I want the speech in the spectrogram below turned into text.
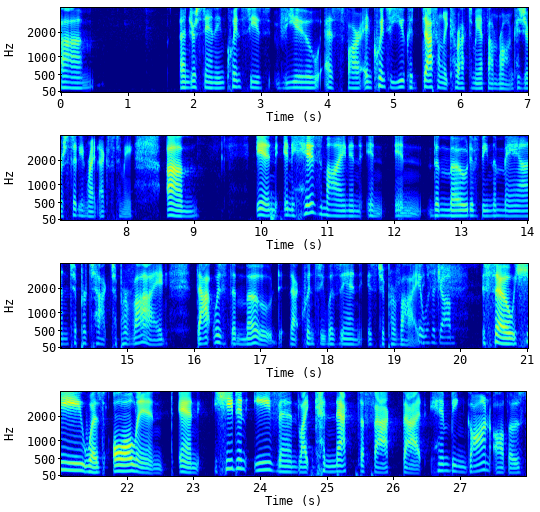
um understanding Quincy's view as far and Quincy you could definitely correct me if I'm wrong because you're sitting right next to me. Um in in his mind in in in the mode of being the man to protect to provide that was the mode that Quincy was in is to provide It was a job. so he was all in and he didn't even like connect the fact that him being gone all those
